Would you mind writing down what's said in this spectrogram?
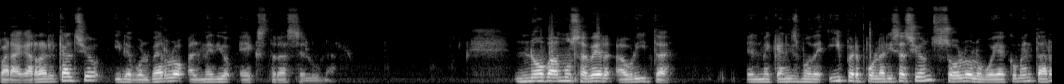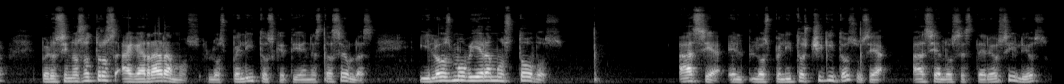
para agarrar el calcio y devolverlo al medio extracelular. No vamos a ver ahorita el mecanismo de hiperpolarización, solo lo voy a comentar, pero si nosotros agarráramos los pelitos que tienen estas células y los moviéramos todos hacia los pelitos chiquitos, o sea, hacia los estereocilios,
